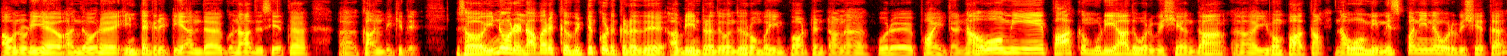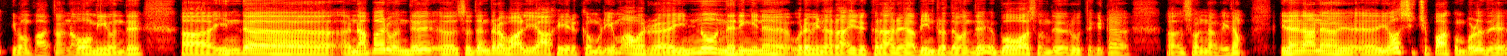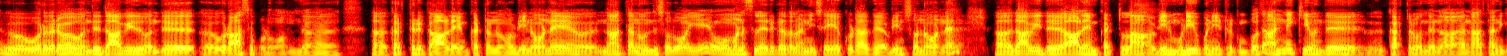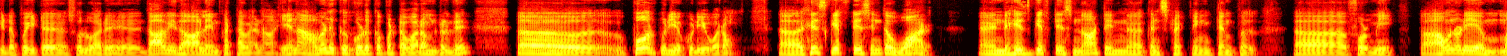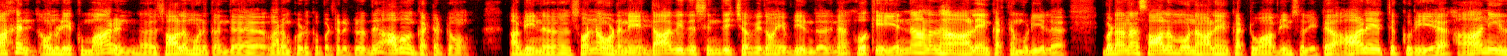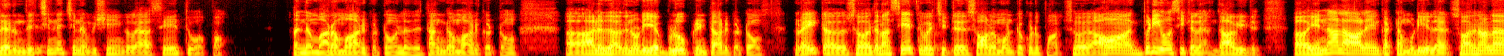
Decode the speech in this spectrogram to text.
அவனுடைய அந்த ஒரு இன்டெகிரிட்டி அந்த குணாதிசயத்தை காண்பிக்குது. ஸோ இன்னொரு நபருக்கு விட்டுக் கொடுக்கிறது அப்படின்றது வந்து ரொம்ப இம்பார்ட்டண்ட்டான ஒரு பாயிண்ட். நவோமியே பார்க்க முடியாத ஒரு விஷயம் தான் இவன் பார்த்தான். நவோமி மிஸ் பண்ணின ஒரு விஷயத்த இவன் பார்த்தான். நவோமி வந்து இந்த நபர் வந்து சுதந்திரவாளியாக இருக்க முடியும். அவர் இன்னும் நெருங்கின உறவினரா இருக்கிறாரு அப்படின்றத வந்து போவாஸ் வந்து ரூத்து கிட்ட சொன்ன விதம். இதை நான் யோசிச்சு பார்க்கும் பொழுது, ஒரு தடவை வந்து தாவீது வந்து ஒரு ஆசைப்படுவான். கர்த்தருக்கு ஆலயம் கட்டணும் அப்படின்ன உடனே நாத்தான் வந்து சொல்லுவான், "ஏன் உன் மனசுல இருக்கிறதெல்லாம் நீ செய்யக்கூடாது?" அப்படின்னு சொன்ன உடனே தாவீது ஆலயம் கட்டலாம் அப்படின்னு முடிவு பண்ணிட்டு இருக்கும்போது, அன்னைக்கு வந்து கர்த்தர் வந்து நா நாத்தான் கிட்ட போயிட்டு சொல்லுவாரு, "தாவீது ஆலயம் கட்ட வேணாம். ஏன்னா அவனுக்கு கொடுக்கப்பட்ட வரம்ன்றது போர் புரியக்கூடிய வரம். His gift is in the war and his gift is not in constructing temple for me." அவனுடைய மகன், அவனுடைய குமாரன் uh, சாலமோனுக்கு அந்த வரம் கொடுக்கப்பட்டிருக்கிறது. அவன் கட்டட்டும் அப்படின்னு சொன்ன உடனே தாவிது சிந்திச்ச விதம் எப்படி இருந்ததுன்னா, ஓகே என்னால தான் ஆலயம் கட்ட முடியல. பட் ஆனா சாலமோன் ஆலயம் கட்டுவான் அப்படின்னு சொல்லிட்டு, ஆலயத்துக்குரிய ஆணியிலிருந்து சின்ன சின்ன விஷயங்களா சேர்த்து வைப்பான். அந்த மரமாக இருக்கட்டும், அல்லது தங்கமாக இருக்கட்டும், அல்லது அதனுடைய ப்ளூ பிரிண்டா இருக்கட்டும், ரைட்? ஸோ அதெல்லாம் சேர்த்து வச்சுட்டு சாலமோன்ட்ட கொடுப்பான் ஸோ அவன் இப்படி யோசிக்கலை தாவிது என்னால் ஆலயம் கட்ட முடியல. ஸோ அதனால்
